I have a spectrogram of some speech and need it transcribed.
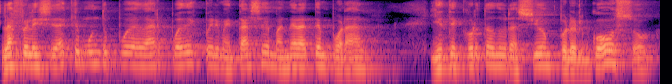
La felicidad que el mundo puede dar puede experimentarse de manera temporal y es de corta duración, pero el gozo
